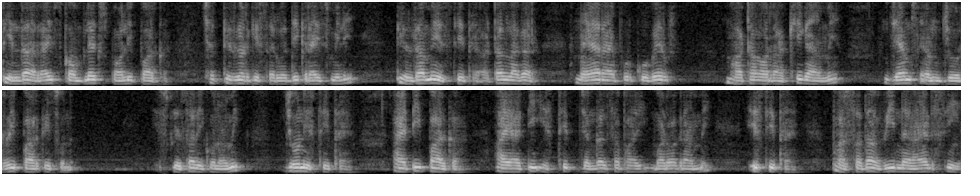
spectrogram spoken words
Tilda rice complex, poly park. Chhattisgarh की सर्वाधिक राइस मिली, तिल्दा में स्थित है। अटल नगर, नया रायपुर, कुबेर, माठा और राखी गाँव में gems and jewellery park special economic zone स्थित है। आईटी पार्क आईआईटी स्थित जंगल सफारी मड़वा ग्राम में स्थित है परसदा वी नारायण सिंह,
